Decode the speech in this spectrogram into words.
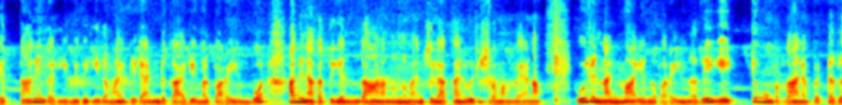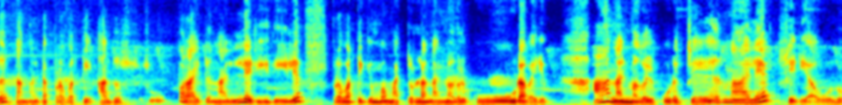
എത്താനും കഴിയും. വിപരീതമായിട്ട് രണ്ട് കാര്യങ്ങൾ പറയുമ്പോൾ അതിനകത്ത് എന്താണെന്നൊന്ന് മനസ്സിലാക്കാൻ ഒരു ശ്രമം വേണം. ഒരു നന്മ എന്ന് പറയുന്നത് ഏറ്റവും പ്രധാനപ്പെട്ടത് തങ്ങളുടെ പ്രവൃത്തി. അത് സൂപ്പറായിട്ട് നല്ല രീതിയിൽ പ്രവർത്തിക്കുമ്പോൾ മറ്റുള്ള നന്മകൾ കൂടെ വരും. ആ നന്മകൾ കൂടെ ചേർന്നാലേ ശരിയാവുള്ളൂ.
